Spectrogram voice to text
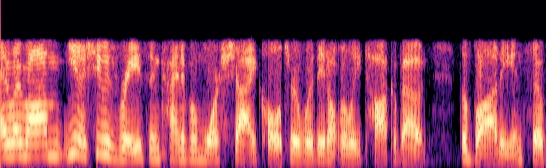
And my mom, you know, she was raised in kind of a more shy culture where they don't really talk about the body, and so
